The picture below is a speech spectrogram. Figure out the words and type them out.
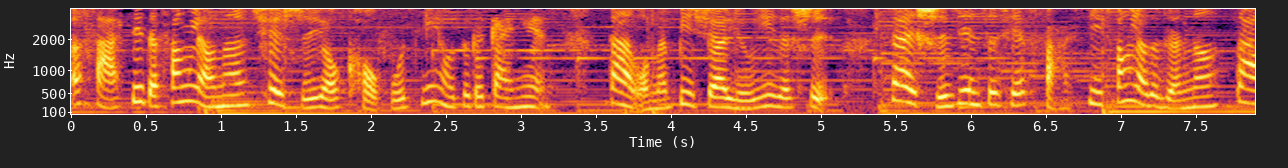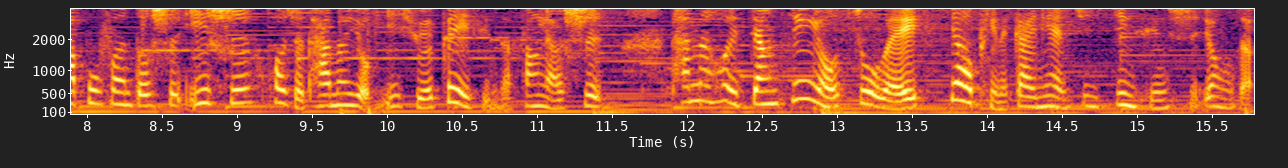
而法系的芳疗呢，确实有口服精油这个概念，但我们必须要留意的是，在实践这些法系芳疗的人呢，大部分都是医师或者他们有医学背景的芳疗师，他们会将精油作为药品的概念去进行使用的。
